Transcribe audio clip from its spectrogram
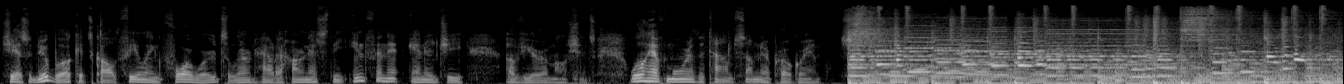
She has a new book. It's called Feeling Forwards Learn How to Harness the Infinite Energy of Your Emotions. We'll have more of the Tom Sumner program. low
